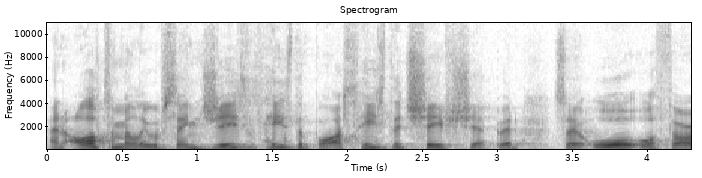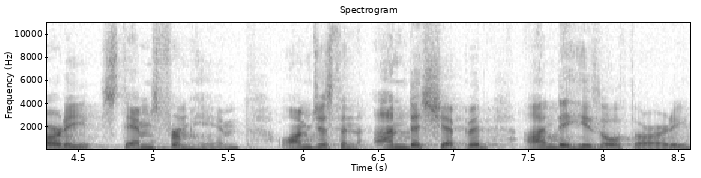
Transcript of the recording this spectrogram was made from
And ultimately, we've seen Jesus, he's the boss, he's the chief shepherd, so all authority stems from him. I'm just an under shepherd, under his authority.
